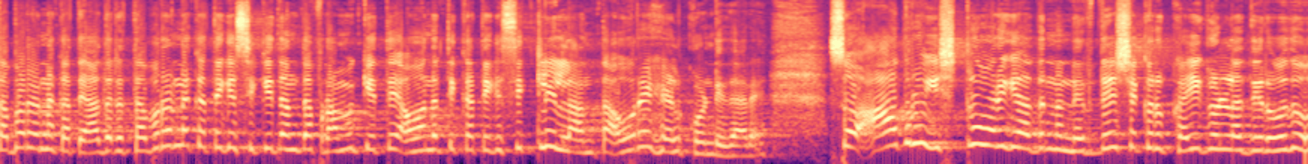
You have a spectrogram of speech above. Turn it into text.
ತಬರನ ಕತೆ. ಆದರೆ ತಬರನ ಕತೆಗೆ ಸಿಕ್ಕಿದಂಥ ಪ್ರಾಮುಖ್ಯತೆ ಅವನತಿ ಕತೆಗೆ ಸಿಕ್ಕಲಿಲ್ಲ ಅಂತ ಅವರೇ ಹೇಳ್ಕೊಂಡಿದ್ದಾರೆ. ಸೊ ಆದರೂ ಇಷ್ಟರವರೆಗೆ ಅದನ್ನು ನಿರ್ದೇಶಕರು ಕೈಗೊಳ್ಳದಿರುವುದು,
